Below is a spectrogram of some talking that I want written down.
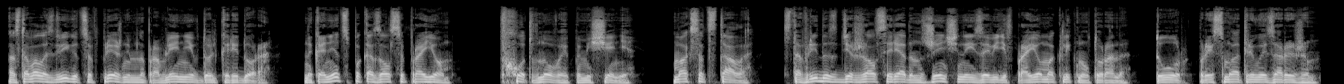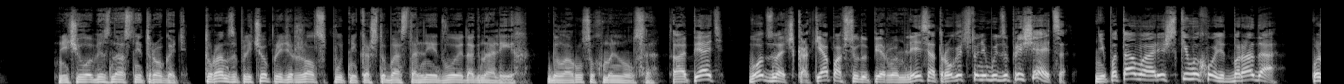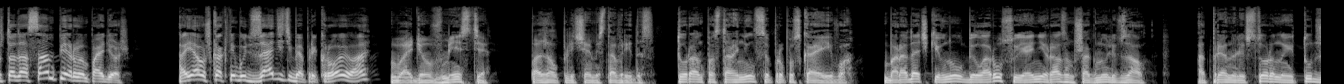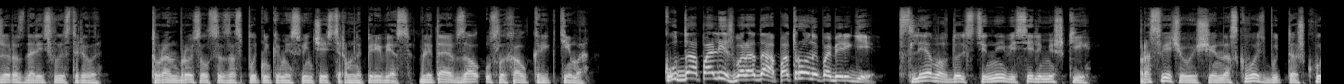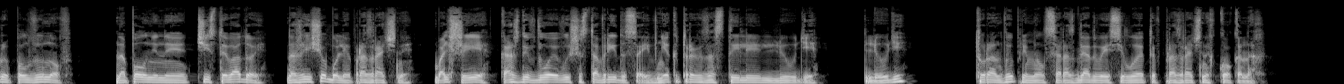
Оставалось двигаться в прежнем направлении вдоль коридора. Наконец показался проем. Вход в новое помещение. Макс отстала. Ставридос держался рядом с женщиной и, завидев проем, окликнул Турана. «Тур, присматривай за рыжим. Ничего без нас не трогать». Туран за плечо придержал спутника, чтобы остальные двое догнали их. Белорус ухмыльнулся. «Опять? Вот, значит, как я повсюду первым лезь, а трогать что-нибудь запрещается. Не по-товарищески выходит борода. Может, тогда сам первым пойдешь? А я уж как-нибудь сзади тебя прикрою, а?» «Войдем вместе», — пожал плечами Ставридос. Туран посторонился, пропуская его. Бородач кивнул белорусу, и они разом шагнули в зал. Отпрянули в стороны, и тут же раздались выстрелы. Туран бросился за спутниками с винчестером наперевес. Влетая в зал, услыхал крик Тима. «Куда палишь, борода? Патроны побереги!» Слева вдоль стены висели мешки, просвечивающие насквозь, будто шкуры ползунов, наполненные чистой водой, даже еще более прозрачные. Большие, каждый вдвое выше Ставридоса, и в некоторых застыли люди. Люди? Туран выпрямился, разглядывая силуэты в прозрачных коконах.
